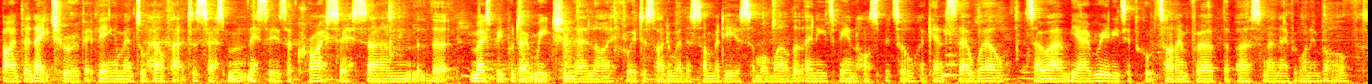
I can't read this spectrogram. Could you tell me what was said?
by the nature of it being a mental health act assessment, this is a crisis um, that most people don't reach in their life. We're deciding whether somebody is someone well that they need to be in hospital against their will. So um, yeah, really difficult time for the person and everyone involved.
